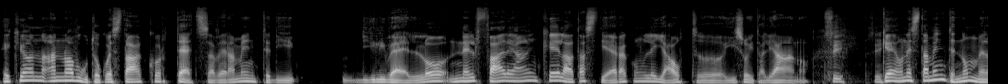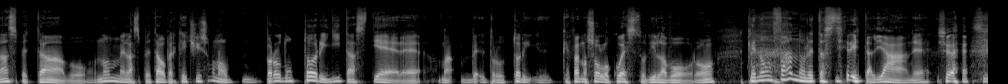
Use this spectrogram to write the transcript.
è che hanno avuto questa accortezza veramente di di livello nel fare anche la tastiera con layout eh, ISO italiano. Sì, sì. Che onestamente non me l'aspettavo, non me l'aspettavo perché ci sono produttori di tastiere, ma produttori che fanno solo questo di lavoro, che non fanno le tastiere italiane. Cioè, sì,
